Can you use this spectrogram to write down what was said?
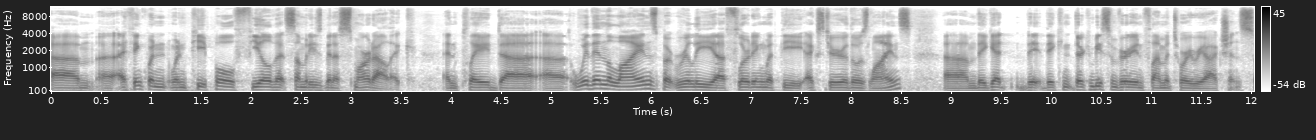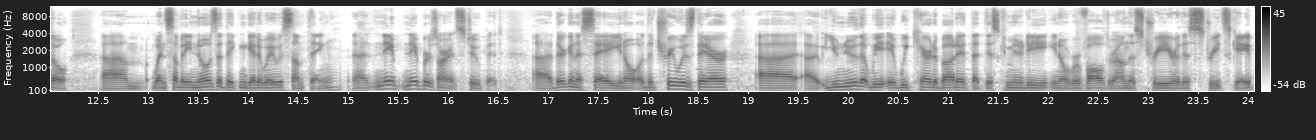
um, uh, I think when, when people feel that somebody's been a smart aleck and played uh, uh, within the lines, but really uh, flirting with the exterior of those lines, um, they get, they, they can, there can be some very inflammatory reactions. So um, when somebody knows that they can get away with something, uh, neighbors aren't stupid. Uh, they're going to say, you know, the tree was there. You knew that we we cared about it, that this community, you know, revolved around this tree or this streetscape,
